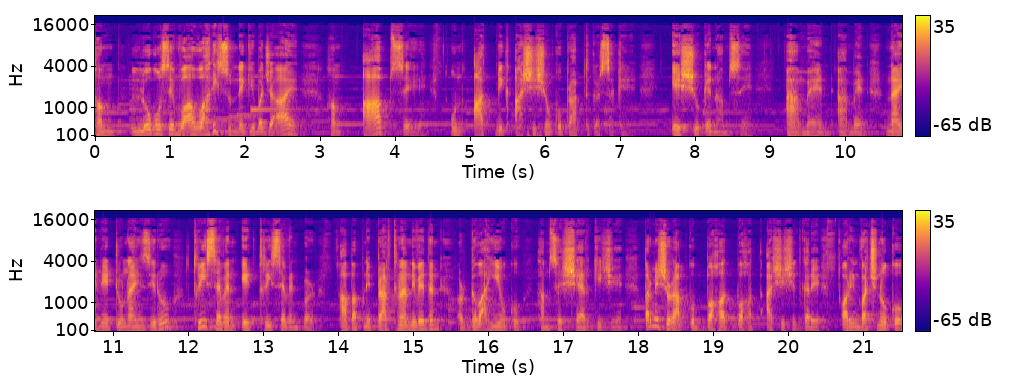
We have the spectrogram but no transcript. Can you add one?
हम लोगों से वाहवाही सुनने की बजाय हम आपसे उन आत्मिक आशीषों को प्राप्त कर सकें। यशु के नाम से। आमेन आमेन। Nine eight two nine zero three seven eight three seven पर आप अपने प्रार्थना निवेदन और गवाहियों को हमसे शेयर कीजिए। परमेश्वर आपको बहुत बहुत आशीषित करे और इन वचनों को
